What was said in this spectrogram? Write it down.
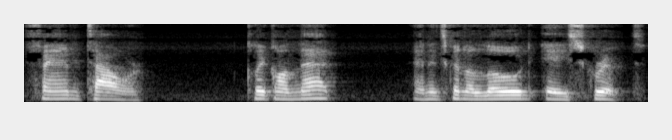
fan tower. Click on that and it's going to load a script.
